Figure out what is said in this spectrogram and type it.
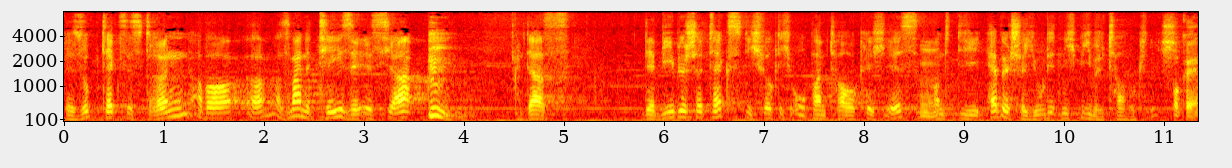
Der Subtext ist drin, aber äh, also meine These ist ja, dass der biblische Text nicht wirklich operntauglich ist mhm. und die Hebbelsche Judith nicht bibeltauglich. Okay.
